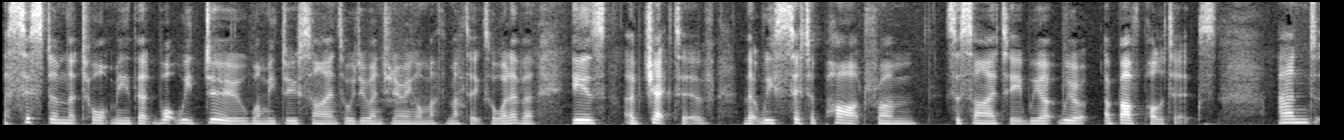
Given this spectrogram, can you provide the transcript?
a system that taught me that what we do when we do science or we do engineering or mathematics or whatever is objective, that we sit apart from society, we are, we are above politics. And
